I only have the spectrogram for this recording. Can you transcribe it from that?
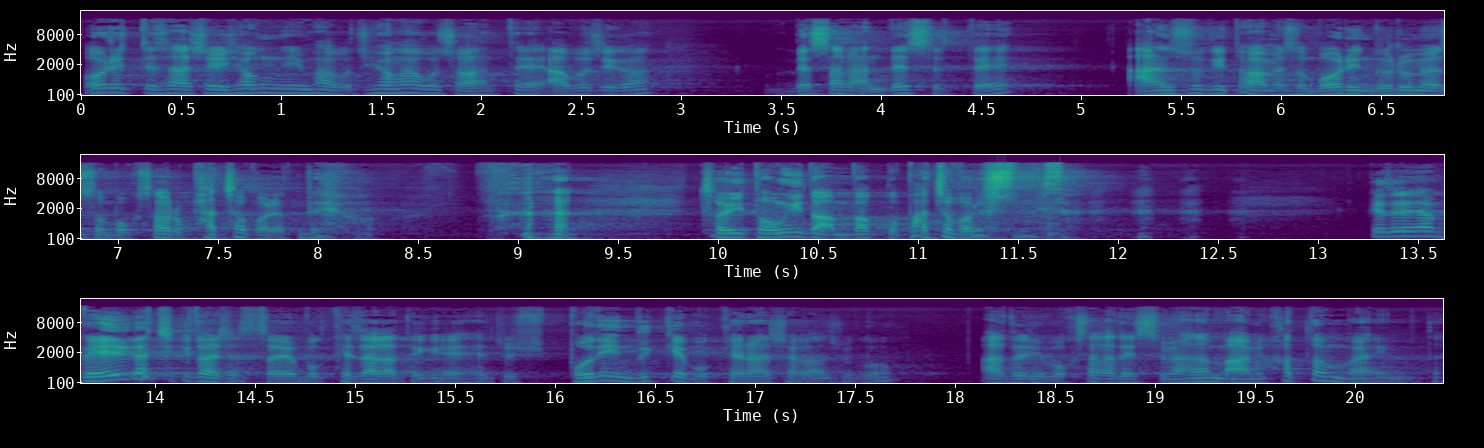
어릴 때 사실 형님하고, 형하고 저한테 아버지가 몇 살 안 됐을 때 안수기도 하면서 머리 누르면서 목사로 받쳐버렸대요. 저희 동의도 안 받고 받쳐버렸습니다. 그래서 그냥 매일같이 기도하셨어요. 목회자가 되게 해주시 본인이 늦게 목회를 하셔가지고. 아들이 목사가 됐으면 하는 마음이 컸던 모양입니다.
